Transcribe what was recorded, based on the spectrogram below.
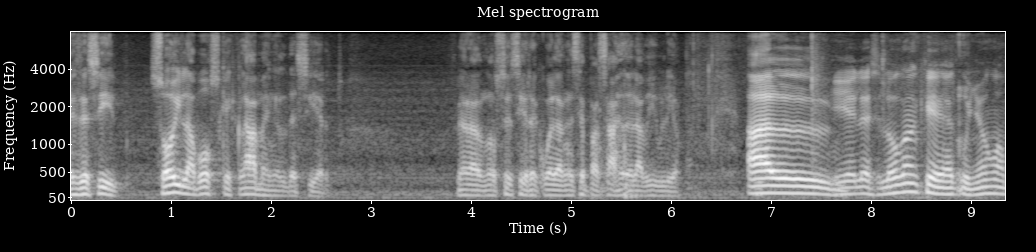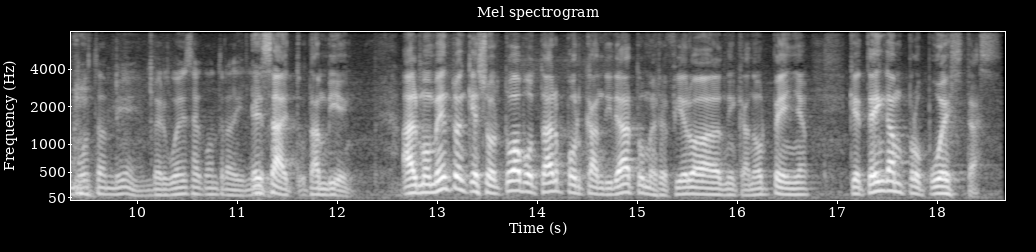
Es decir, soy la voz que clama en el desierto. no sé si recuerdan ese pasaje de la Biblia. Y el eslogan que acuñó Juan Bosch también, vergüenza contra dinero. Exacto, también. Al momento en que soltó a votar por candidato, me refiero a Nicanor Peña, que tengan propuestas,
